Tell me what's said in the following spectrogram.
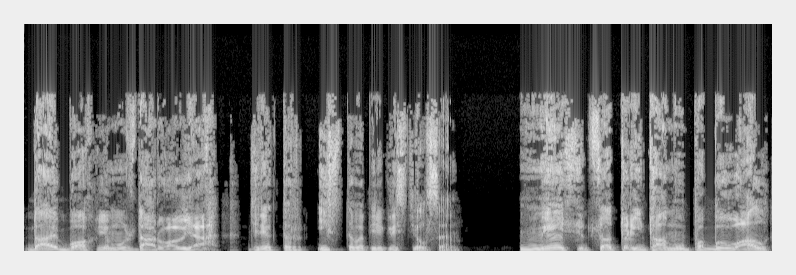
дай бог ему здоровья!» Директор истово перекрестился. Месяца три тому побывал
